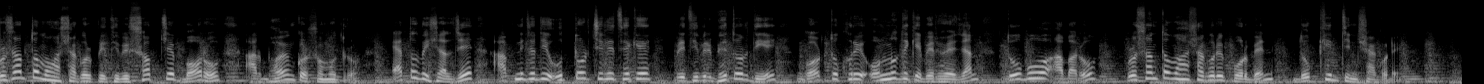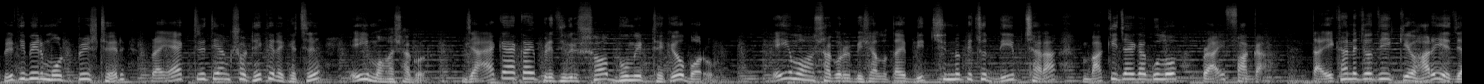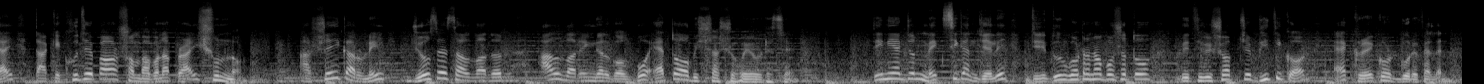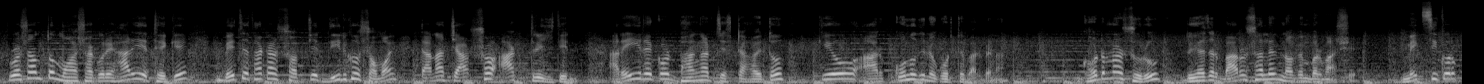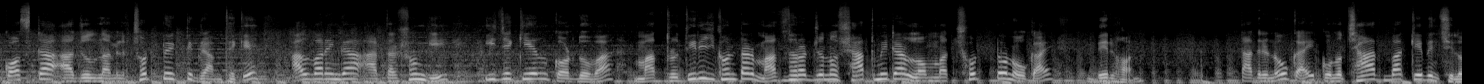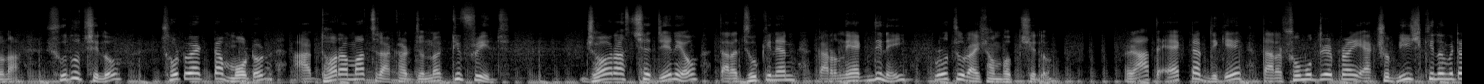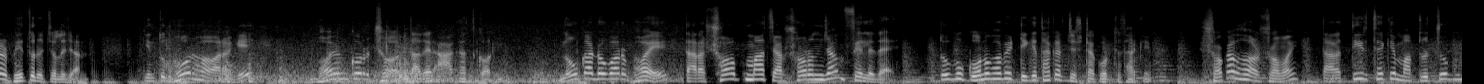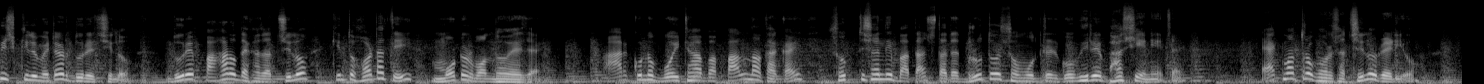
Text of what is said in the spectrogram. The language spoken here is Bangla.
প্রশান্ত মহাসাগর পৃথিবীর সবচেয়ে বড় আর ভয়ঙ্কর সমুদ্র। এত বিশাল যে আপনি যদি উত্তর চিলি থেকে পৃথিবীর ভেতর দিয়ে গর্ত খুঁড়ে অন্যদিকে বের হয়ে যান, তবুও আবারও প্রশান্ত মহাসাগরে পড়বেন দক্ষিণ চীন সাগরে। পৃথিবীর মোট পৃষ্ঠের প্রায় এক তৃতীয়াংশ ঢেকে রেখেছে এই মহাসাগর, যা একা একাই পৃথিবীর সব ভূমির থেকেও বড়। এই মহাসাগরের বিশালতায় বিচ্ছিন্ন কিছু দ্বীপ ছাড়া বাকি জায়গাগুলো প্রায় ফাঁকা। তাই এখানে যদি কেউ হারিয়ে যায়, তাকে খুঁজে পাওয়ার সম্ভাবনা প্রায় শূন্য। আর সেই কারণেই জোসে সালভাদর আলভারেঙ্গার গল্প এত অবিশ্বাস্য হয়ে উঠেছে। তিনি একজন মেক্সিকান জেলে, যিনি দুর্ঘটনাবশত পৃথিবীর সবচেয়ে ভীতিকর এক রেকর্ড গড়ে ফেলেন। প্রশান্ত মহাসাগরে হারিয়ে থেকে বেঁচে থাকার সবচেয়ে দীর্ঘ সময় টানা চারশো আটত্রিশ দিন। আর এই রেকর্ড ভাঙার চেষ্টা হয়তো কেউ আর কোনোদিনও করতে পারবে না। ঘটনার শুরু দুই হাজার বারো সালের নভেম্বর মাসে। মেক্সিকোর কস্টা আজুল নামের ছোট্ট একটি গ্রাম থেকে আলবারেঙ্গা আর তার সঙ্গী ইজেকিয়েল কর্দোভা মাত্র তিরিশ ঘণ্টার মাছ ধরার জন্য সাত মিটার লম্বা ছোট্ট নৌকায় বের হন। তাদের নৌকায় কোনো ছাদ বা কেবিন ছিল না, শুধু ছিল ছোট একটা মোটর আর ধরা মাছ রাখার জন্য একটি ফ্রিজ। ঝড় আসছে জেনেও তারা ঝুঁকি নেন কারণ একদিনেই প্রচুর আয় সম্ভব ছিল। রাত একটার দিকে তারা সমুদ্রের প্রায় একশো বিশ কিলোমিটার ভেতরে চলে যান। কিন্তু ভোর হওয়ার আগে ভয়ঙ্কর ঝড় তাদের আঘাত করে। নৌকা ডোবার ভয়ে তারা সব মাছ আর সরঞ্জাম ফেলে দেয়। তবু কোনোভাবে টিকে থাকার চেষ্টা করতে থাকে। সকাল হওয়ার সময় তারা তীর থেকে মাত্র চব্বিশ কিলোমিটার দূরে ছিল। দূরে পাহাড়ও দেখা যাচ্ছিল, কিন্তু হঠাৎই মোটর বন্ধ হয়ে যায়। আর কোনো বৈঠা বা পাল না থাকায় শক্তিশালী বাতাস তাদের দ্রুত সমুদ্রের গভীরে ভাসিয়ে নিয়ে যায়। একমাত্র ভরসা ছিল রেডিও।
